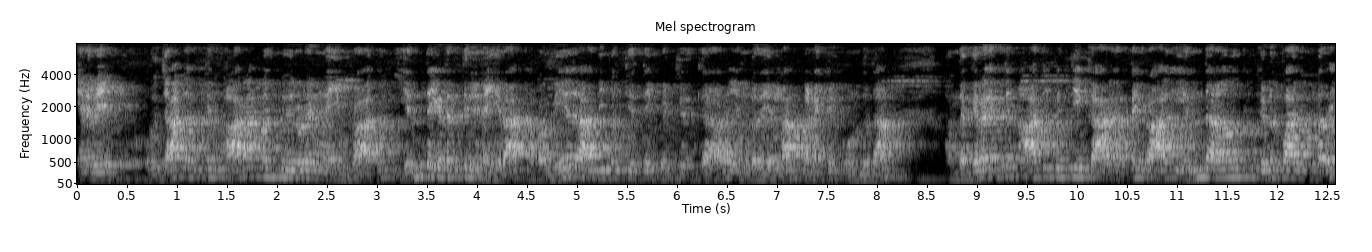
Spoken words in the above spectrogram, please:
எனவே ஒரு ஜாதகத்தில் ஆறாம் அதிபதியுடன் இணையும் ராகு எந்த இடத்தில் இணைகிறார் அவர் வேத ஆதிபத்தியத்தை பெற்றிருக்கிறாரா என்பதை எல்லாம் கணக்கில் கொண்டுதான் அந்த கிரகத்தின் ஆதிபத்திய காரகத்தை ராகு எந்த அளவுக்கு கெடுப்பார் என்பதை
